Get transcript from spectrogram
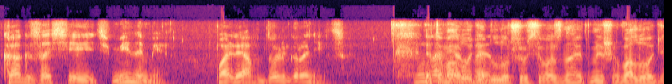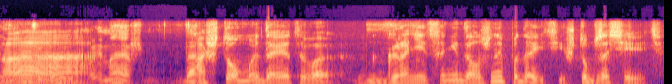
Как засеять минами поля вдоль границы? Ну, Это наверное... Володин лучше всего знает, Миша. Володин. А, понимаешь? Да. А что, мы до этого границы не должны подойти, чтобы засеять?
